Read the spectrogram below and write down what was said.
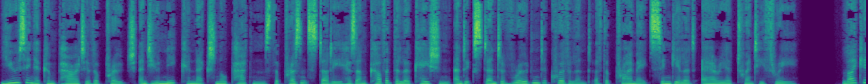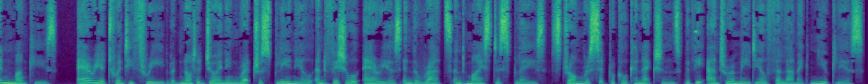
Using a comparative approach and unique connectional patterns, the present study has uncovered the location and extent of rodent equivalent of the primate cingulate area 23. Like in monkeys, area 23 but not adjoining retrosplenial and visual areas in the rats and mice displays strong reciprocal connections with the anteromedial thalamic nucleus.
